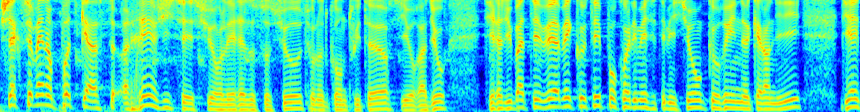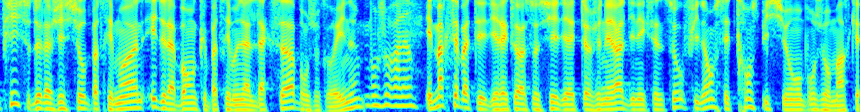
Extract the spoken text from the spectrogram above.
chaque semaine en podcast. Réagissez sur les réseaux sociaux, sur notre compte Twitter, CEO Radio-du-Bas TV. À mes côtés, pour co-animer cette émission, Corinne Calandini, directrice de la gestion de patrimoine et de la banque patrimoniale d'AXA. Bonjour Corinne. Bonjour Alain. Et Marc Sabaté, directeur associé et directeur général d'Inexenso, Finance et Transmission. Bonjour Marc.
